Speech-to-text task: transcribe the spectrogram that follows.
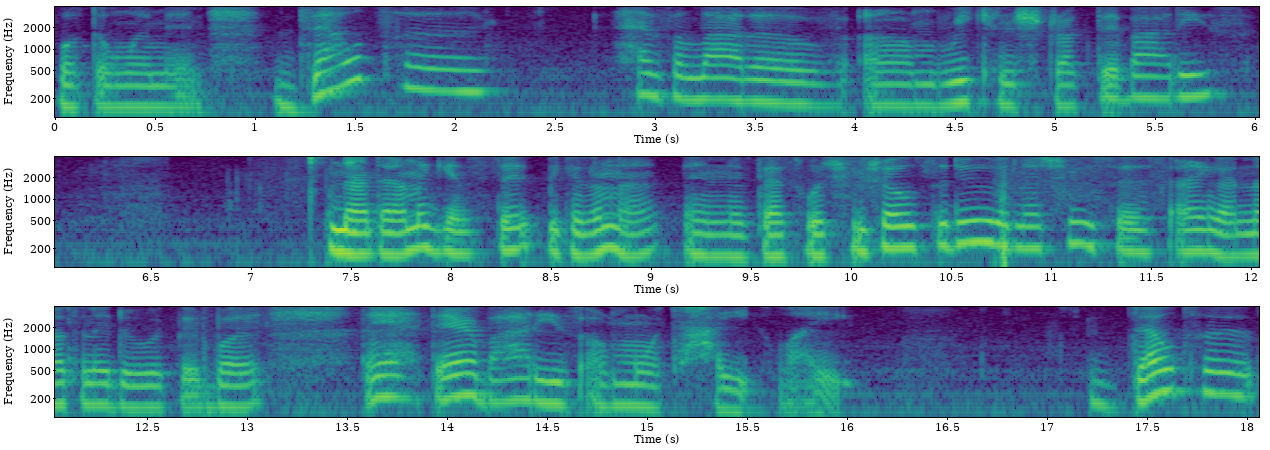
with the women. Delta, has a lot of um, reconstructed bodies. Not that I'm against it because I'm not, and if that's what you chose to do, then that's you, sis. I ain't got nothing to do with it. But they, their bodies are more tight. Like Delta,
